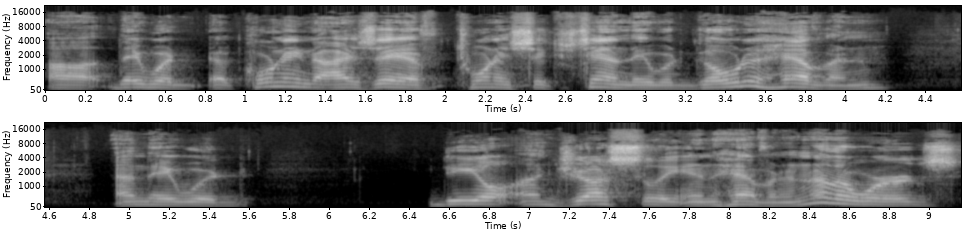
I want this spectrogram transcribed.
Uh, they would, according to Isaiah 26:10, they would go to heaven, and they would deal unjustly in heaven. In other words,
